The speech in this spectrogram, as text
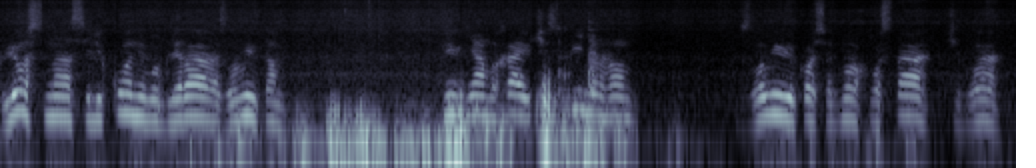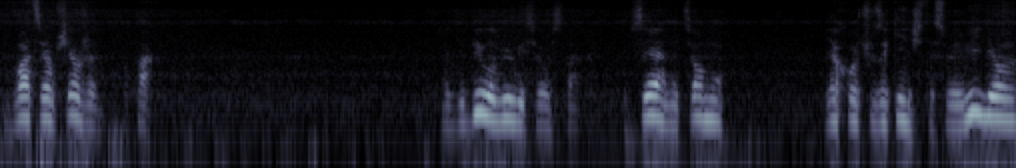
бльосна, силікони, воблера, зловив там півдня махаючи спінінгом, зловив якогось одного хвоста чи два. Два це взагалі вже отак. А діди ловилися ось так. Все, на цьому я хочу закінчити своє відео.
